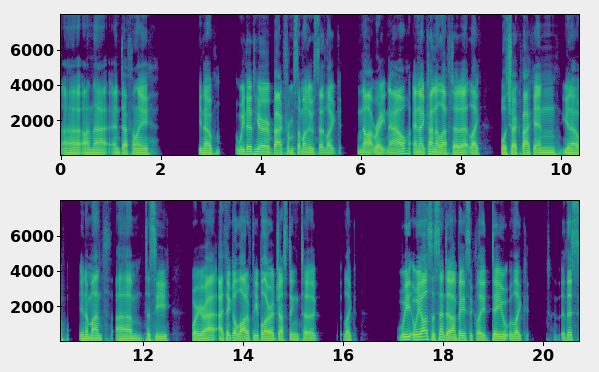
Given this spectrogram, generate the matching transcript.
uh, on that, and definitely, you know, we did hear back from someone who said like not right now, and I kind of left it at like we'll check back in, you know, in a month um, to see where you're at. I think a lot of people are adjusting to like we we also sent it on basically day like this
